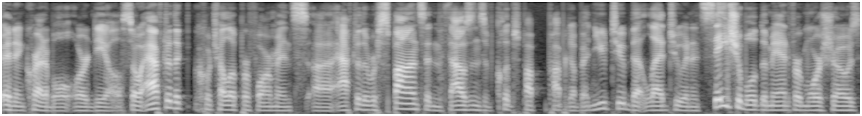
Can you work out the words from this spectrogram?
an incredible ordeal. So after the Coachella performance, uh, after the response and the thousands of clips pop- popping up on YouTube that led to an insatiable demand for more shows,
